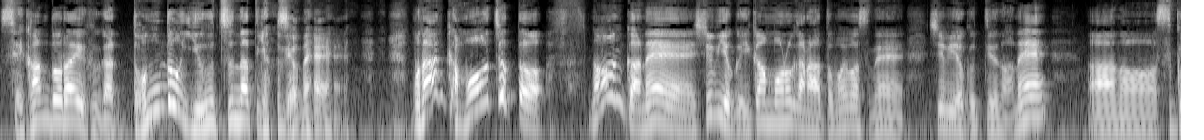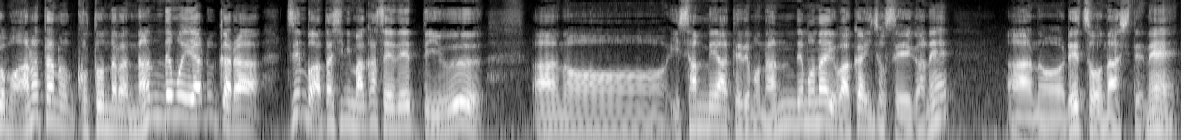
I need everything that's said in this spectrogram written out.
セカンドライフがどんどん憂鬱になってきますよね。もうなんかもうちょっと、なんかね、守備欲いかんものかなと思いますね。守備欲っていうのはね。あの、すごいもうあなたのことなら何でもやるから、全部私に任せでっていう、あの、遺産目当てでも何でもない若い女性がね、あの、列をなしてね、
